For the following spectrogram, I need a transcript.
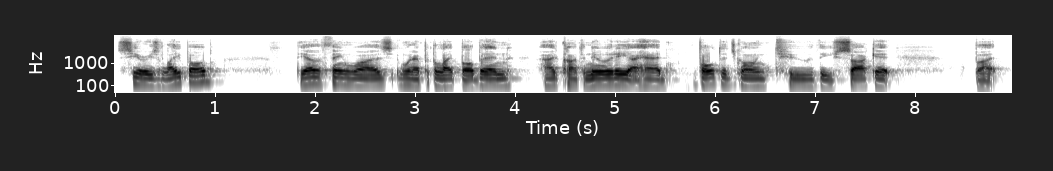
series light bulb. The other thing was when I put the light bulb in, I had continuity. I had voltage going to the socket, but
